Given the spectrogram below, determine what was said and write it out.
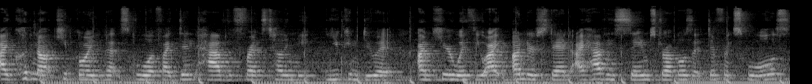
I could not keep going to that school if I didn't have the friends telling me, you can do it. I'm here with you. I understand. I have these same struggles at different schools.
